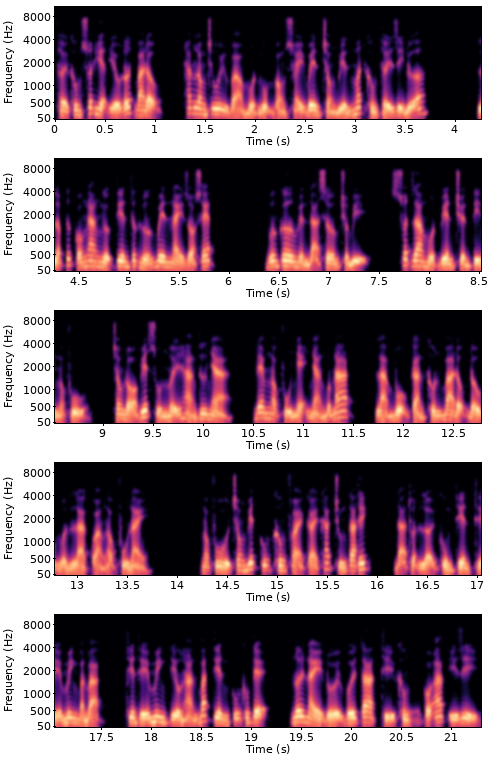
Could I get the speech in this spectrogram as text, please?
thời không xuất hiện yếu ớt ba động, hắc long chui vào một ngụm vòng xoáy bên trong biến mất không thấy gì nữa. Lập tức có ngang ngược tiên thức hướng bên này dò xét. Vương cơ huyền đã sớm chuẩn bị, xuất ra một viên truyền tin ngọc phù, trong đó viết xuống mấy hàng thư nhà, đem ngọc phù nhẹ nhàng bóp nát, làm bộ càn khôn ba động đầu nguồn là quả ngọc phù này. Ngọc phù trong viết cũng không phải cái khác chúng ta thích, đã thuận lợi cùng thiên thế minh bàn bạc, thiên thế minh tiêu hán bắt tiên cũng không tệ, nơi này đối với ta thì không có ác ý gì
